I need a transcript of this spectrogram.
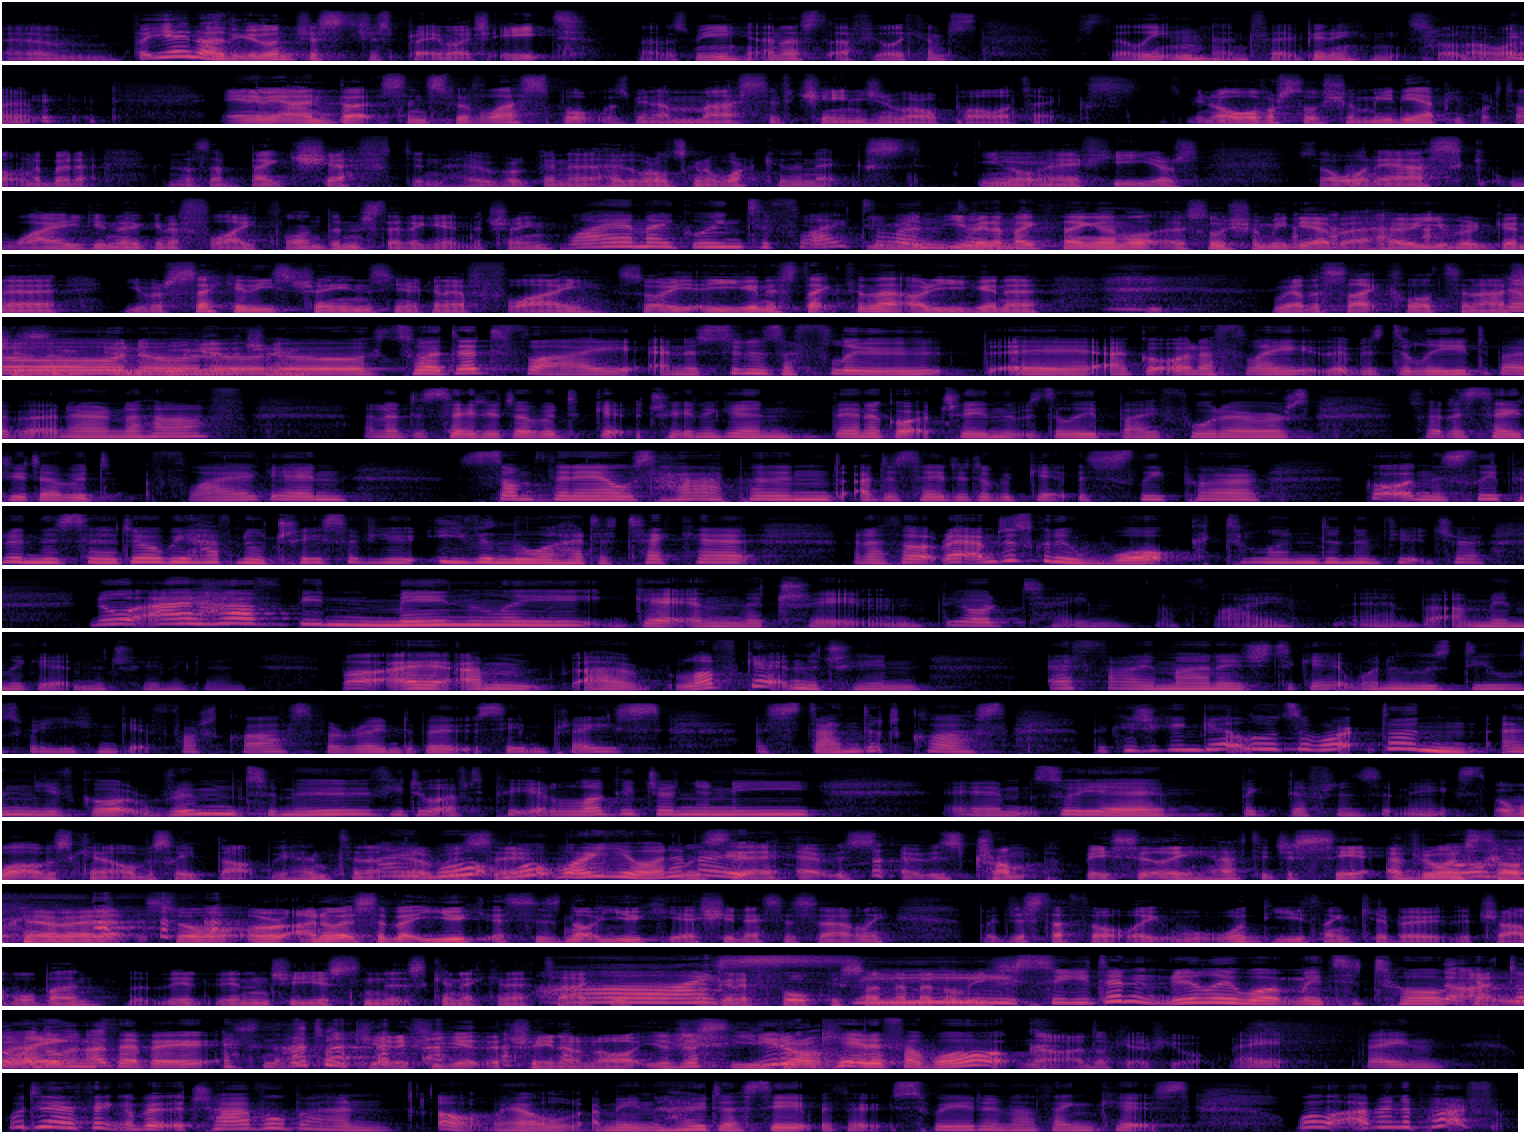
Um, but yeah, no, I had a good one. Just, just pretty much ate. That was me, and I, I feel like I'm s- still eating in February. I need to sort that one out. anyway, and but since we've last spoke, there's been a massive change in world politics. It's been all over social media. People are talking about it, and there's a big shift in how we're gonna, how the world's gonna work in the next, you know, uh, few years. So I want to ask, why are you now going to fly to London instead of getting the train? why am I going to fly to You London? made, you made a big thing on uh, social media about how you were gonna you were sick of these trains and you're gonna fly. So are you, are you gonna stick to that, or are you gonna keep- wear the sackcloth and ashes no, and, and no, go get no, the train? no. So I did fly, and as soon as I flew, uh, I got on a flight that was delayed by about an hour and a half, and I decided I would get the train again. Then I got a train that was delayed by four hours, so I decided I would fly again. Something else happened. I decided I would get the sleeper. Got on the sleeper, and they said, "Oh, we have no trace of you," even though I had a ticket. And I thought, right, I'm just going to walk to London in future. No, I have been mainly getting the train. The odd time I fly, um, but I'm mainly getting the train again. But I, I'm I love getting the train. If I manage to get one of those deals where you can get first class for round about the same price as standard class, because you can get loads of work done and you've got room to move, you don't have to put your luggage on your knee. Um, so yeah, big difference it makes. But what I was kind of obviously darkly hinting at Aye, there what, was uh, what were you on was about? uh, it was it was Trump basically. I have to just say it. Everyone's Oh. talking about it. So or I know it's about UK. This is not a UK issue necessarily, but just I thought like, wh- what do you think about the travel ban that they're, they're introducing? That's going to kind of tackle. Oh, I'm going to focus on the Middle. East. So you didn't really want me to talk No, at don't- I length I- about. I don't care if you get the train or not. You're just You don't care if I walk. No, I don't care if you walk. Right, fine. What do I think about the travel ban? Oh, well, I mean, how do I say it without swearing? I think it's, well, I mean, apart from,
